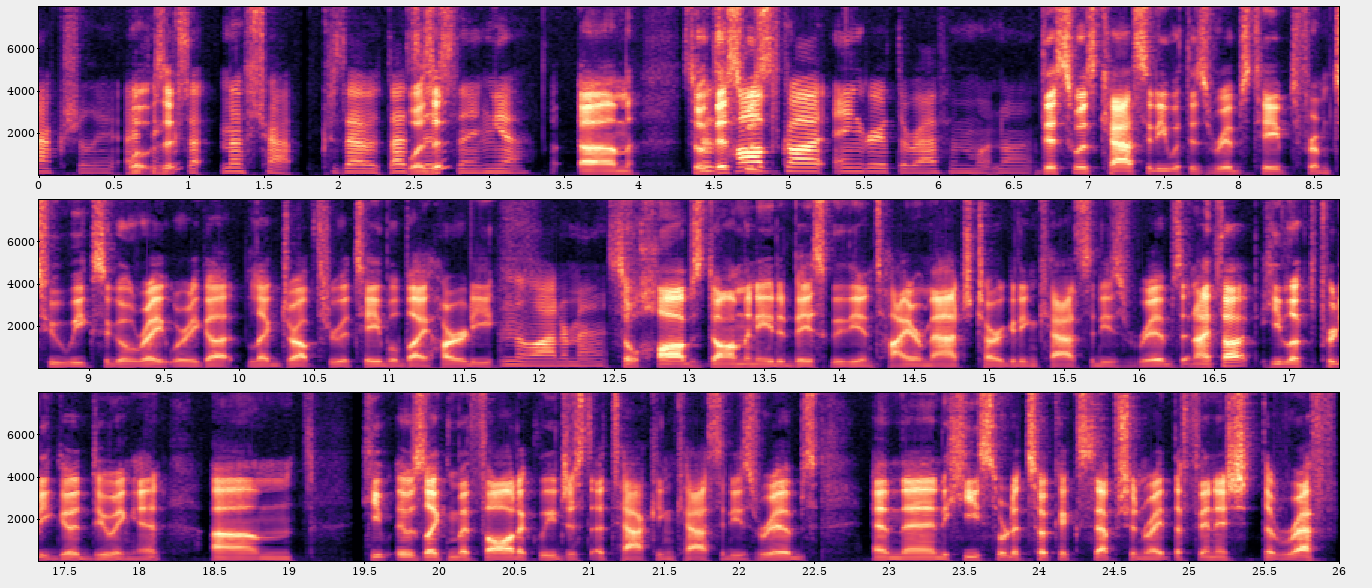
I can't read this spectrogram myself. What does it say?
Actually, I What was think it? so- Mousetrap, because that was- that's Was his it? thing. Yeah. Um, so this Hobbs was got angry with the ref and whatnot. this was Cassidy with his ribs taped from two weeks ago, right, where he got leg dropped through a table by Hardy. in the ladder match. So Hobbs dominated basically the entire match, targeting Cassidy's ribs, and I thought he looked pretty good doing it. Um, he it was like methodically just attacking Cassidy's ribs, and then he sort of took exception, right? The finish, the ref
